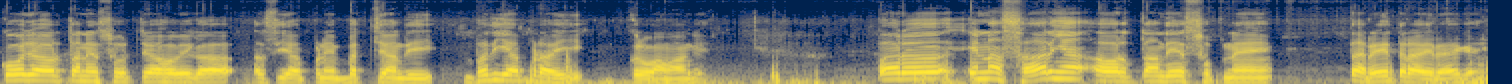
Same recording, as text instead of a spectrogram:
ਕੁਝ ਔਰਤਾਂ ਨੇ ਸੋਚਿਆ ਹੋਵੇਗਾ ਅਸੀਂ ਆਪਣੇ ਬੱਚਿਆਂ ਦੀ ਵਧੀਆ ਪੜ੍ਹਾਈ ਕਰਵਾਵਾਂਗੇ। ਪਰ ਇਹਨਾਂ ਸਾਰੀਆਂ ਔਰਤਾਂ ਦੇ ਸੁਪਨੇ ਧਰੇ ਧਰਾਏ ਰਹਿ ਗਏ।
